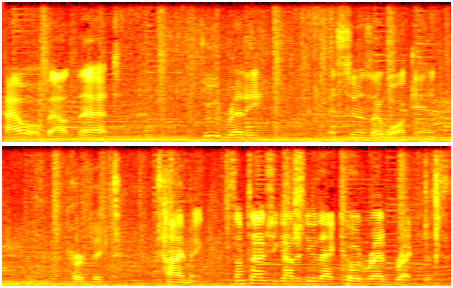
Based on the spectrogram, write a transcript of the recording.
How about that? Food ready as soon as I walk in. Perfect timing. Sometimes you gotta do that code red breakfast.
